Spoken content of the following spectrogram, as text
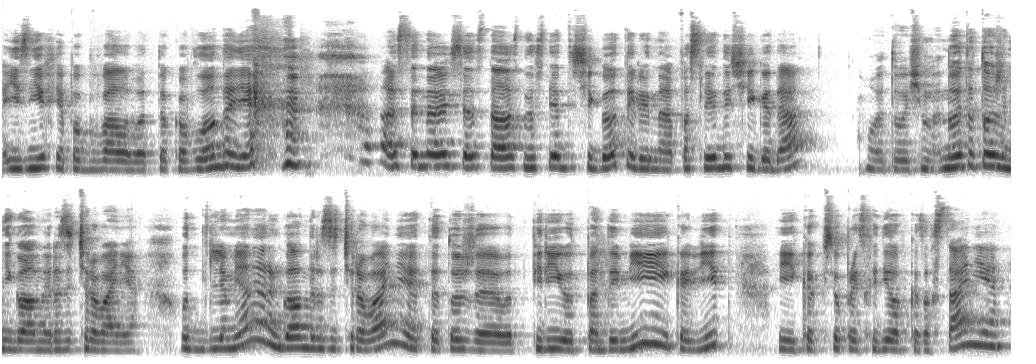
Из них я побывала вот только в Лондоне. Остальное все осталось на следующий год или на последующие года. Вот, в общем, но это тоже не главное разочарование. Вот для меня, наверное, главное разочарование это тоже вот период пандемии, ковид и как все происходило в Казахстане.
